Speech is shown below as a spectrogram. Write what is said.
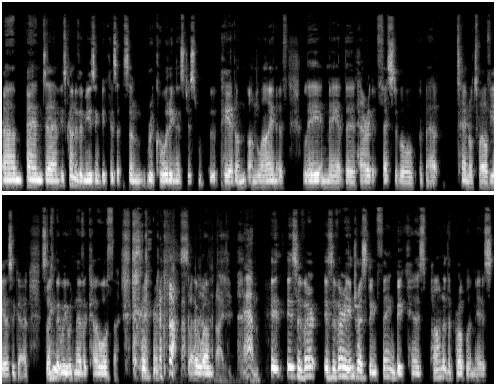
Um, and um, it's kind of amusing because some recording has just appeared on, online of Lee and me at the Harrogate Festival about 10 or 12 years ago, saying that we would never co author. so um, Right. Am. it, it's a very it's a very interesting thing because part of the problem is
